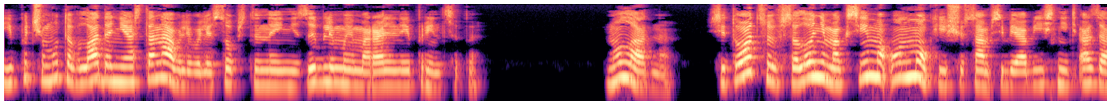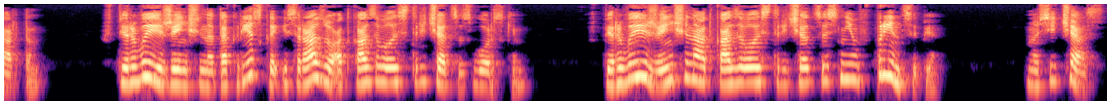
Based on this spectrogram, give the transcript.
И почему-то Влада не останавливали собственные незыблемые моральные принципы. Ну ладно, ситуацию в салоне Максима он мог еще сам себе объяснить азартом. Впервые женщина так резко и сразу отказывалась встречаться с Горским. Впервые женщина отказывалась встречаться с ним в принципе. Но сейчас?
